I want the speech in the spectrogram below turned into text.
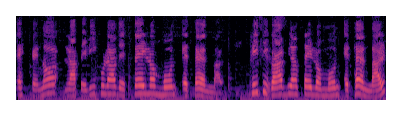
estrenó la película de Sailor Moon Eternal. Pretty Guardian Sailor Moon Eternal.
